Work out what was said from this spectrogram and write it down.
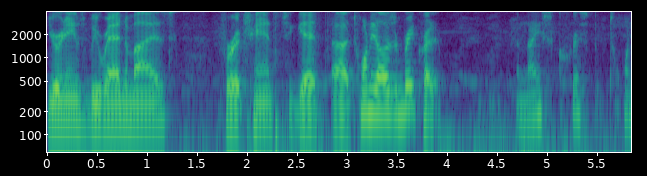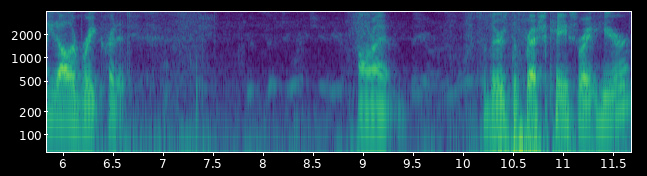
your names will be randomized for a chance to get uh, $20 in break credit. A nice, crisp $20 break credit. All right. So there's the fresh case right here.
